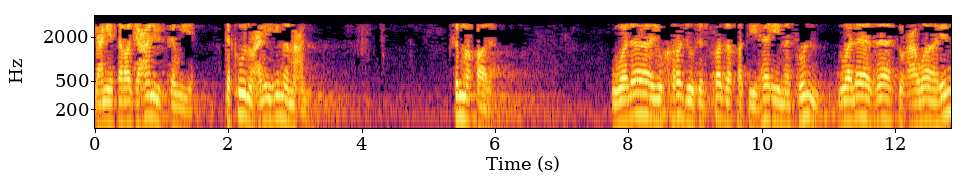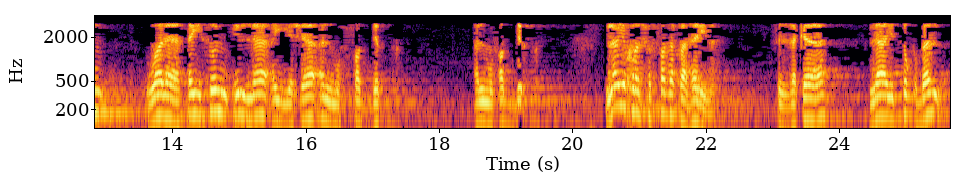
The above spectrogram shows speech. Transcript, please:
يعني يتراجعان بالسوية. تكون عليهما معا. ثم قال ولا يخرج في الصدقة هرمة ولا ذات عوار ولا تيس إلا أن يشاء المصدق. المصدق. لا يخرج في الصدقة هرمة. في الزكاة لا تقبل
